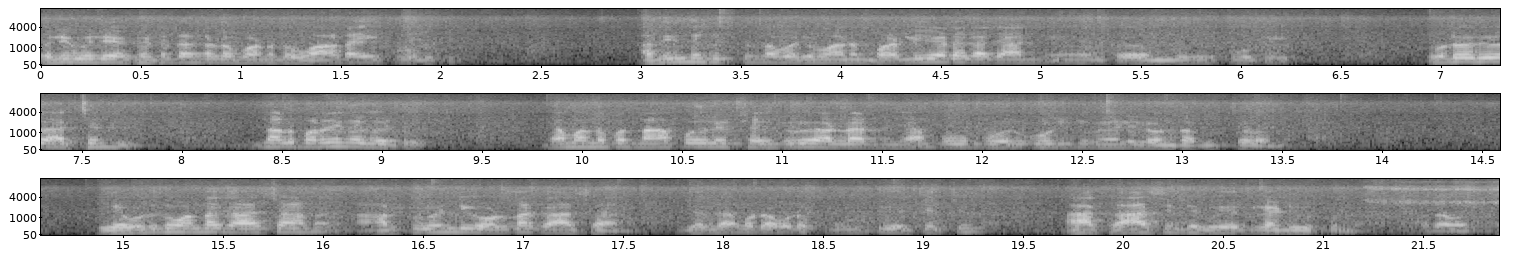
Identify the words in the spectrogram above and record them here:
വലിയ വലിയ കെട്ടിടങ്ങൾ പണിത് വാടകയ്ക്ക് കൊടുത്തു. അതിൽ നിന്ന് കിട്ടുന്ന വരുമാനം പള്ളിയുടെ കൂട്ടി. ഇവിടെ ഒരു അച്ഛൻ എന്നാൾ പറയുന്നത് കേട്ടു. ഞാൻ വന്നപ്പോൾ നാൽപ്പത് ലക്ഷം രൂപ ഉള്ളായിരുന്നു. ഞാൻ പോകുമ്പോൾ ഒരു കോടിക്ക് മേളിലുണ്ട് മിച്ചമെന്ന് ഇത് എവിടുന്ന് വന്ന കാശാണ്? ആർക്കു വേണ്ടി ഉള്ള കാശാണ്? ഇതെല്ലാം കൂടെ അവിടെ കൂട്ടി വെച്ചിട്ട് ആ കാശിന്റെ പേരിൽ അടിവെക്കുന്നു ഒരവസ്ഥ.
